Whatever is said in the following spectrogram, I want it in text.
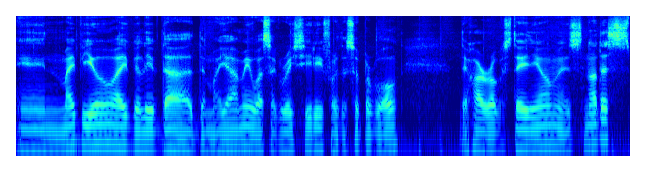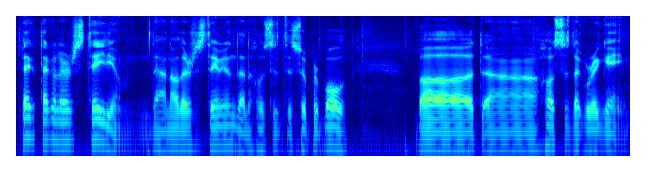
In my view, I believe that the Miami was a great city for the Super Bowl the Hard Rock Stadium is not a spectacular stadium than other stadium that hosts the Super Bowl, but uh, hosts a great game.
